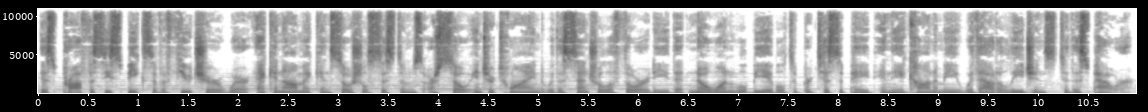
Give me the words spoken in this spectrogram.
This prophecy speaks of a future where economic and social systems are so intertwined with a central authority that no one will be able to participate in the economy without allegiance to this power.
